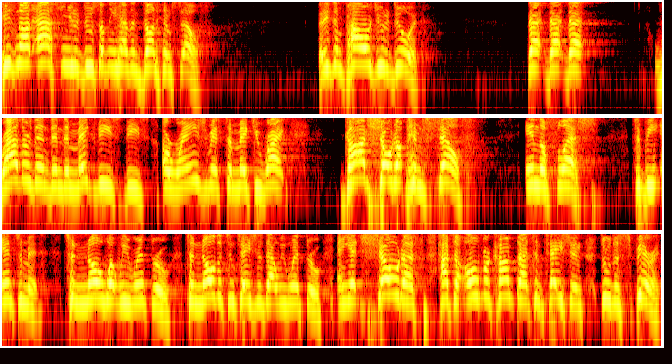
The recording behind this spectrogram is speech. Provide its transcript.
He's not asking you to do something He hasn't done Himself. That He's empowered you to do it. That that that rather than than, than make these these arrangements to make you right, God showed up Himself in the flesh to be intimate, to know what we went through, to know the temptations that we went through, and yet showed us how to overcome that temptation through the Spirit.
